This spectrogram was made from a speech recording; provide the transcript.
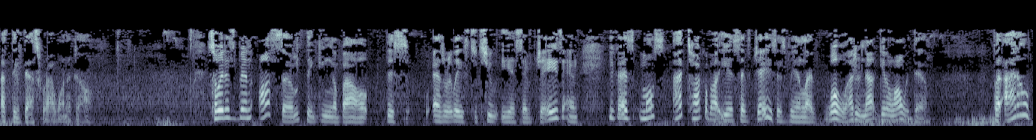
I think that's where I want to go. So it has been awesome thinking about this as relates to two ESFJs. And you guys, most, I talk about ESFJs as being like, whoa, I do not get along with them. But I don't,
